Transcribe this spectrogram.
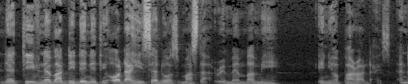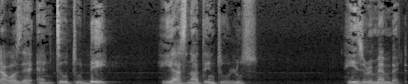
The thief never did anything. All that he said was, Master, remember me in your paradise. And that was the end. Till today, he has nothing to lose. He is remembered.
